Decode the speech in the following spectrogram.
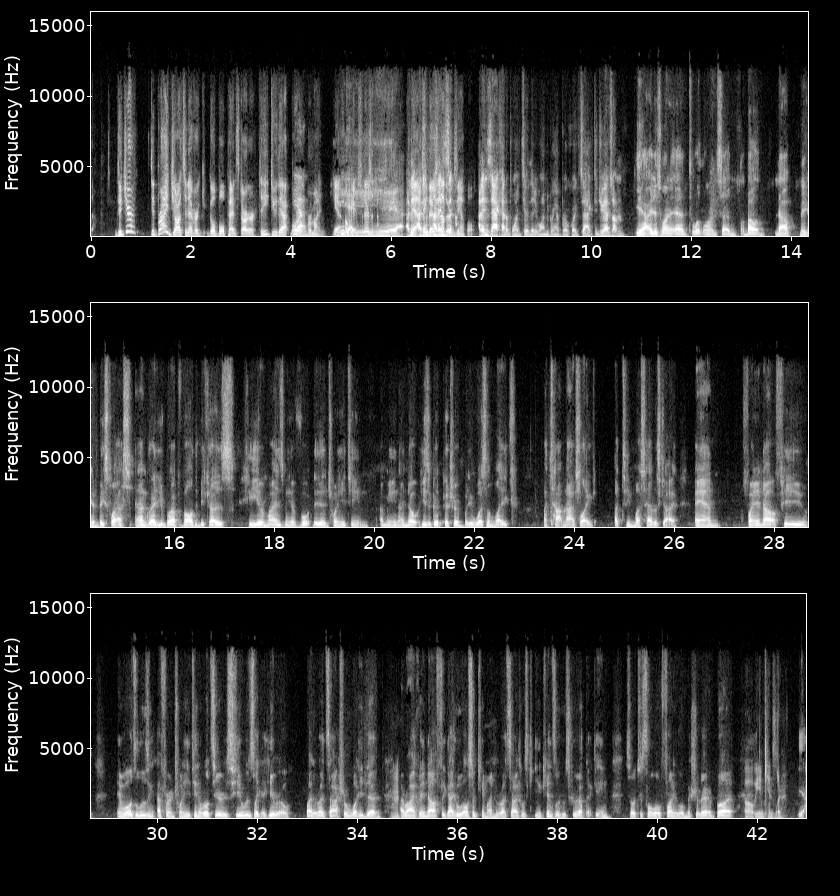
did your did brian johnson ever go bullpen starter did he do that Lauren? Yeah. remind yeah He okay did. so there's yeah, I think yeah, I think so there's I think, another Zach, example I think Zach had a point too that he wanted to bring up real quick. Zach, did you have something? Yeah, I just want to add to what Lauren said about not making a big splash. And I'm glad you brought up Valdi because he reminds me of what they did in 2018. I mean, I know he's a good pitcher, but he wasn't like a top notch, like a team must have this guy. And funny enough, he in what was a losing effort in 2018, the World Series, he was like a hero by the Red Sox for what he did. Mm-hmm. Ironically enough, the guy who also came on the Red Sox was Ian Kinsler, who screwed up that game. So it's just a little funny little mixture there. But oh, Ian Kinsler, yeah.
